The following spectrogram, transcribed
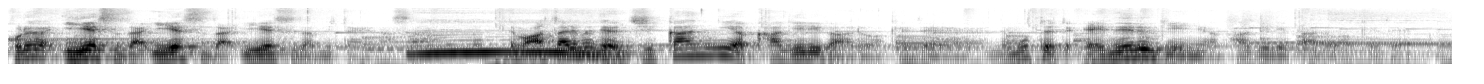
これはイエスだイエスだイエスだみたいなさ。うん。でも当たり前だけど時間には限りがあるわけで。でもっと言うとエネルギーには限りがあるわけで。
